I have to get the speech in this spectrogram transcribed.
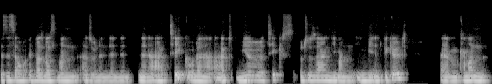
das ist auch etwas, was man, also eine, eine, eine Art Tick oder eine Art mehrere Ticks sozusagen, die man irgendwie entwickelt. Ähm, kann man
